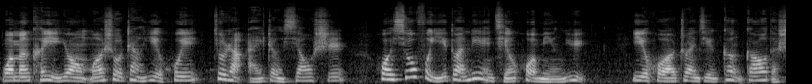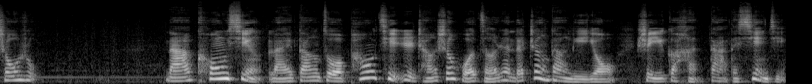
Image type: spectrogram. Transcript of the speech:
我们可以用魔术杖一挥就让癌症消失。或修复一段恋情或名誉，亦或赚进更高的收入。拿空性来当做抛弃日常生活责任的正当理由，是一个很大的陷阱。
